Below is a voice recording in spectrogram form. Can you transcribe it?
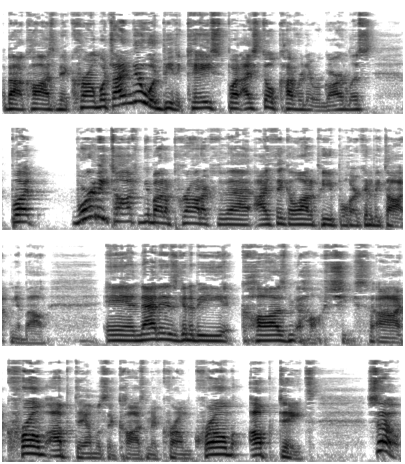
about Cosmic Chrome, which I knew would be the case, but I still covered it regardless. But we're going to be talking about a product that I think a lot of people are going to be talking about and that is going to be Cosmic. Oh, jeez, uh, Chrome update. I almost said Cosmic Chrome. Chrome update. So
